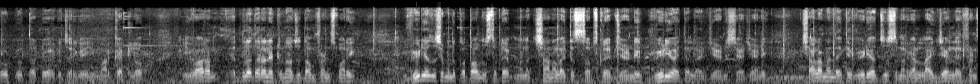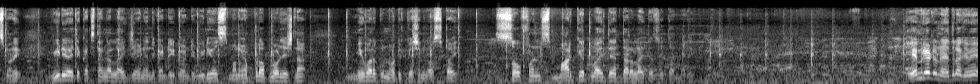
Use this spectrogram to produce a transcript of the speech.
two two thirty వరకు జరిగే ఈ మార్కెట్లో ఈ వారం ఎద్దుల ధరలు ఎట్లున్నాయో చూద్దాం ఫ్రెండ్స్ మరి. వీడియో చూసే ముందు కొత్త వాళ్ళు చూస్తుంటే మన ఛానల్ అయితే సబ్స్క్రైబ్ చేయండి. వీడియో అయితే లైక్ చేయండి షేర్ చేయండి. చాలామంది అయితే వీడియో చూస్తున్నారు కానీ లైక్ చేయండి లేదు ఫ్రెండ్స్ మరి. వీడియో అయితే ఖచ్చితంగా లైక్ చేయండి ఎందుకంటే ఇటువంటి వీడియోస్ మనం ఎప్పుడు అప్లోడ్ చేసినా మీ వరకు నోటిఫికేషన్గా వస్తాయి. సో ఫ్రెండ్స్ మార్కెట్లో అయితే ధరలు అయితే చూద్దాం మరి. ఏం రేటు ఉన్నాయి ఎదులోకి ఇవి?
